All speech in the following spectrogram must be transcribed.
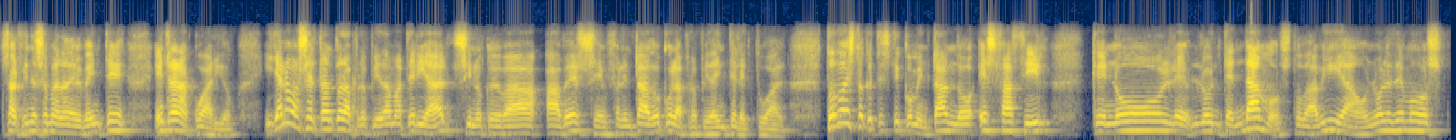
o sea, el fin de semana del 20 entra en Acuario. Y ya no va a ser tanto la propiedad material, sino que va a verse enfrentado con la propiedad intelectual. Todo esto que te estoy comentando es fácil que no lo entendamos todavía o no le demos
